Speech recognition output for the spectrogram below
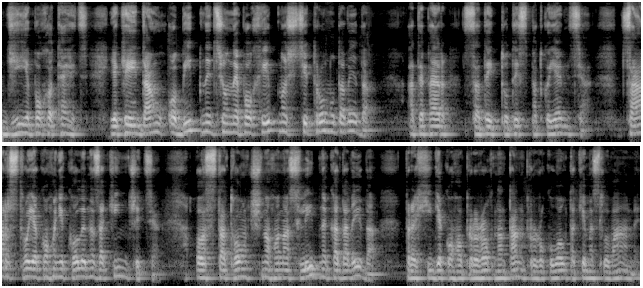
Діє Бог Отець, який дав обітницю непохитності трону Давида, а тепер садить туди спадкоємця, царство якого ніколи не закінчиться, остаточного наслідника Давида, прихід якого пророк Натан пророкував такими словами.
